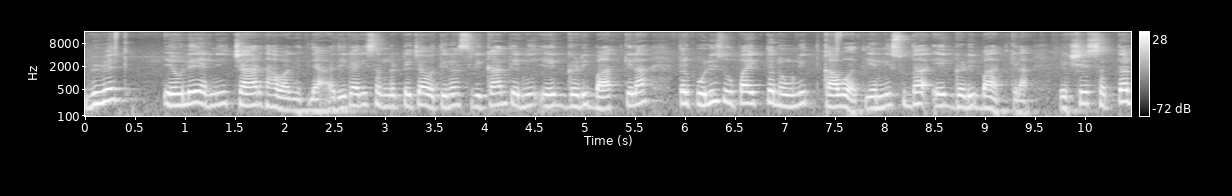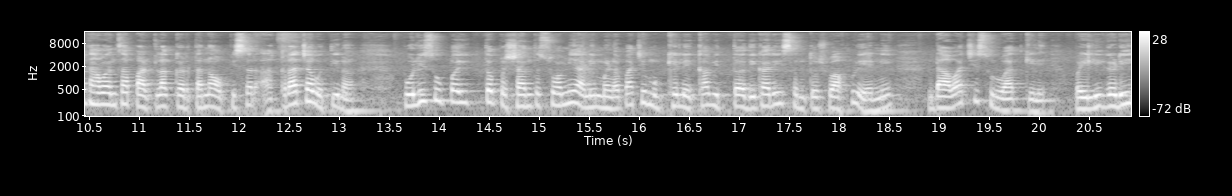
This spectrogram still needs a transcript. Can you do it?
विवेक येवले यांनी चार धावा घेतल्या. अधिकारी संघटनेच्या वतीनं श्रीकांत यांनी एक गडी बाद केला तर पोलीस उपायुक्त नवनीत कावत यांनी सुद्धा एक गडी बाद केला. एकशे सत्तर धावांचा पाठलाग करताना ऑफिसर अकराच्या वतीनं पोलीस उपायुक्त प्रशांत स्वामी आणि मनपाचे मुख्य लेखा वित्त अधिकारी संतोष वाहुळे यांनी डावाची सुरुवात केली. पहिली गडी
